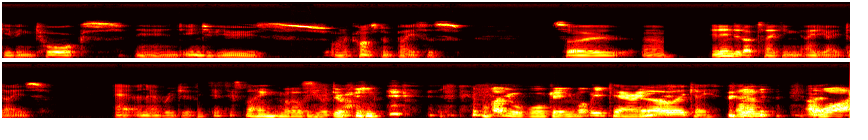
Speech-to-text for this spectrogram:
giving talks and interviews on a constant basis So um, it ended up taking 88 days at an average of. Just explain what else you were doing while you were walking. What were you carrying? Oh, okay. Um, I- why?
